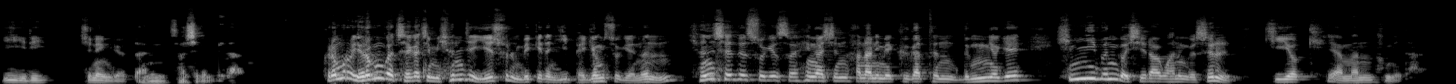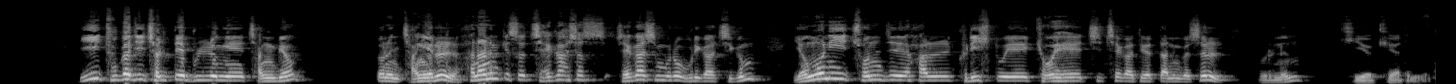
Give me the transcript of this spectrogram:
이 일이 진행되었다는 사실입니다. 그러므로 여러분과 제가 지금 현재 예수를 믿게 된 이 배경 속에는 현 세대 속에서 행하신 하나님의 그 같은 능력에 힘입은 것이라고 하는 것을 기억해야만 합니다. 이 두 가지 절대 불능의 장벽 또는 장애를 하나님께서 제거하셨, 제거하심으로 우리가 지금 영원히 존재할 그리스도의 교회의 지체가 되었다는 것을 우리는 기억해야 됩니다.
